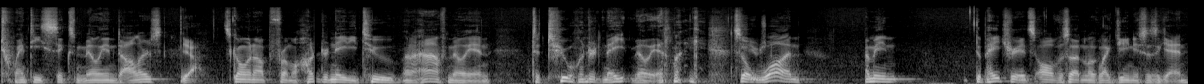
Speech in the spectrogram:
$26 million. Yeah. It's going up from 182.5 million to 208 million. Like, so one, I mean, the Patriots all of a sudden look like geniuses again,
